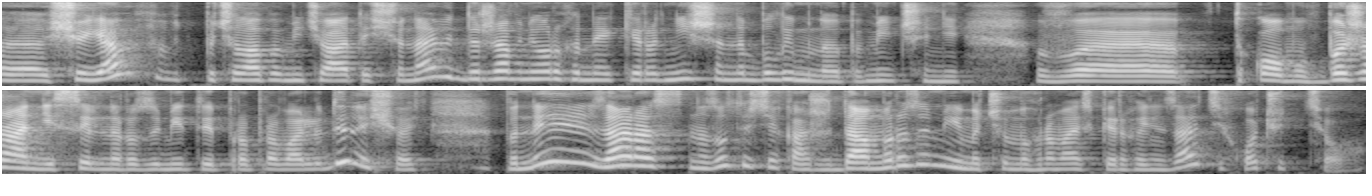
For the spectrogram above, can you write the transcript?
е, що я почала помічати, що навіть державні органи, які раніше не були мною помічені в е, такому в бажанні сильно розуміти про права людини щось, вони зараз на зустрічі кажуть, да, ми розуміємо, чому громадські організації хочуть цього.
